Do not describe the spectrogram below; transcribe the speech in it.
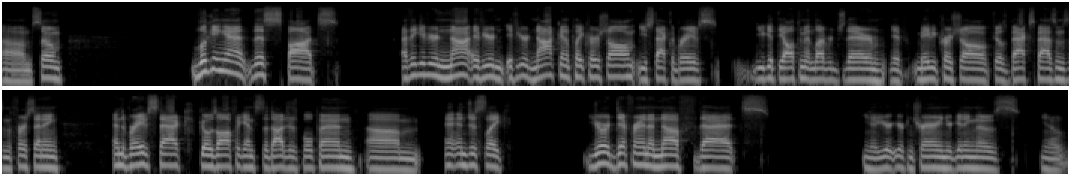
Um, so looking at this spot, I think if you're not if you're if you're not going to play Kershaw, you stack the Braves. You get the ultimate leverage there. If maybe Kershaw feels back spasms in the first inning, and the Braves stack goes off against the Dodgers bullpen, um, and, and just like you're different enough that you know you're you're contrarian. You're getting those you know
